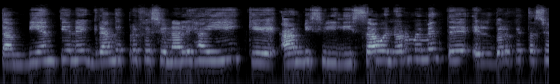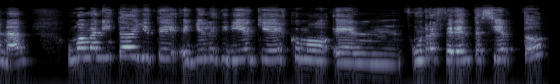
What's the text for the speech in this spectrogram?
también tiene grandes profesionales ahí que han visibilizado enormemente el duelo gestacional. Una manita, yo, yo les diría que es como un referente cierto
